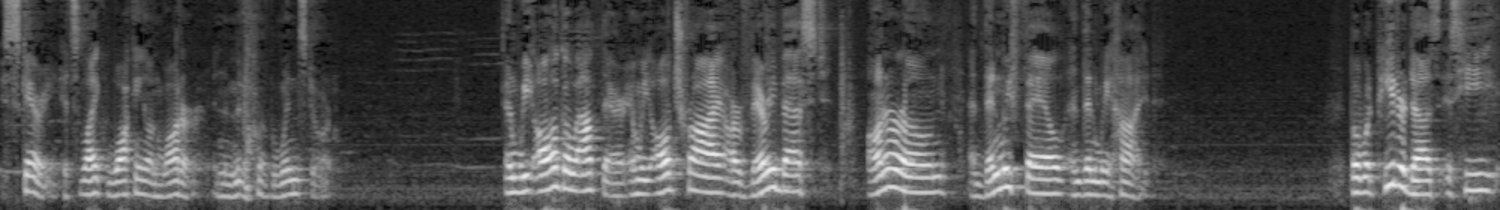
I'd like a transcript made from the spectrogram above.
is scary. It's like walking on water in the middle of a windstorm. And we all go out there and we all try our very best on our own, and then we fail, and then we hide. But what Peter does is he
